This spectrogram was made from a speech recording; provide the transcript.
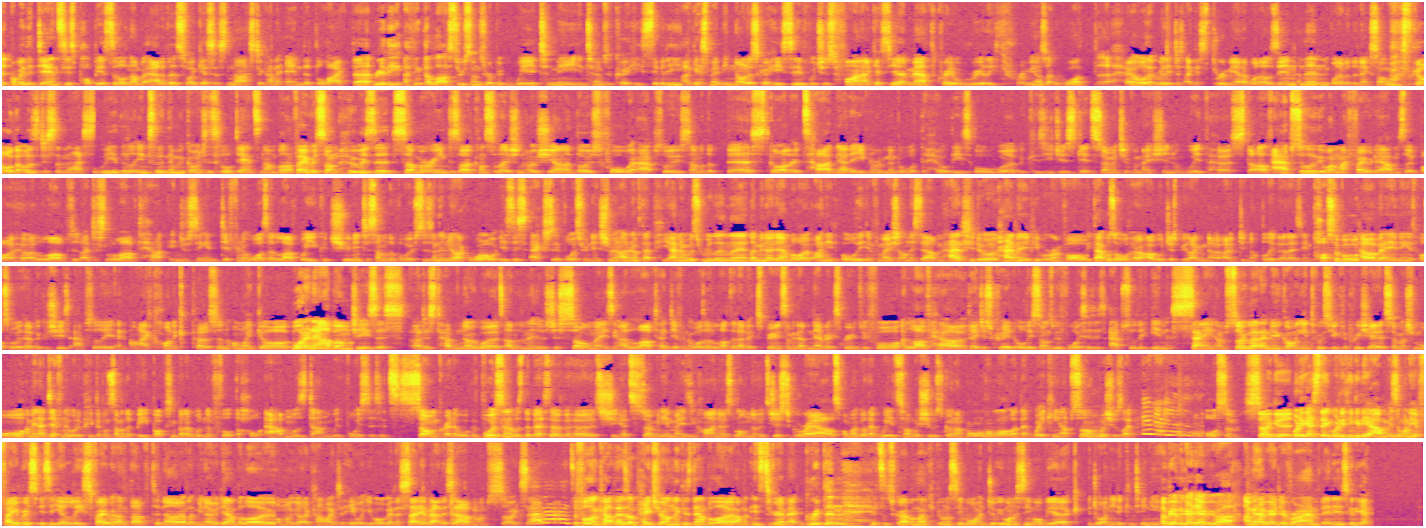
it. Probably the danciest, poppiest little number out of it, so I guess it's nice to kind of end it like that. Really, I think the last three songs are a bit weird to me in terms of cohesivity. I guess maybe not as cohesive, which is fine. I guess, yeah, Mouth Cradle really threw me. I was like, what the hell? That really just, I guess, threw me out of what I was in. And then whatever the next song was called, that was just a nice, weird little interlude. And then we go into this little dance number. Favorite song, Who Is It? Submarine, Desired Constellation, Oceana. Those four were absolutely some of the best. God, it's hard now to even remember what the hell these all were because you just get so much information with her stuff. Absolutely one of my favorite albums though by her. I loved it. I just loved how interesting and different it was. I loved where you could tune into some of the voices and then you're like, whoa, is this actually a voice for an instrument? I don't know if that piano was really in there. Let me know down below. I need all the information on this album. How did she do it? How many people were involved? If that was all her, I would just be like, no, I do not believe that. That is impossible. However, anything is possible with her because she's absolutely an iconic person. Oh my god. What an album. Jesus. I just have no words other than it was just so amazing. I loved how different it was. I loved that I've experienced something that I've never experienced before. I love how they just created all these songs with voices. It's absolutely insane. I'm so glad I knew going into it so you could appreciate it so much more. I mean, I definitely would have picked up on some of the beatboxing, but I wouldn't have thought the whole album was done with voices. It's so incredible. The voice in it was the best I've ever heard. She had so many amazing high notes, long notes, just growls. Oh my god, that weird song where she was going up, blah, blah, blah, like that waking up song where she was like, Awesome. So good. What do you guys think? What do you think of the album? Is it one of your favorites? Is it your least favorite? I'd love to know. Let me know down below. Oh my god, I can't wait to hear what you're all going to say about this album. I'm so excited. The full on cut that is on Patreon. Link is down below. I'm on Instagram at Gripping. Hit subscribe and like if you want to see more. And do we want to see more Björk? Do I need to continue? Hope you're having a great day wherever you are. I'm going to have a great day of rhyme. Ben is going to go.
